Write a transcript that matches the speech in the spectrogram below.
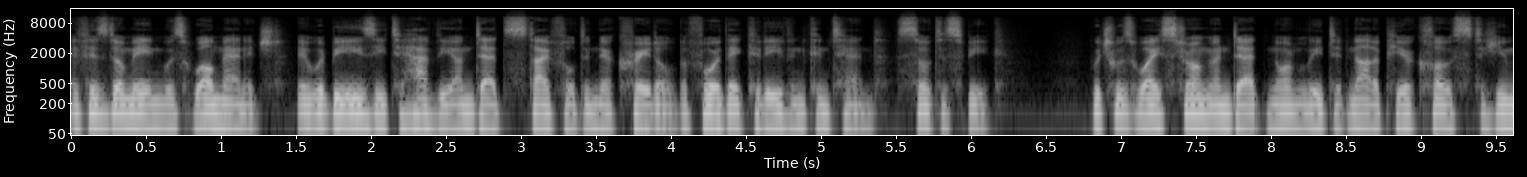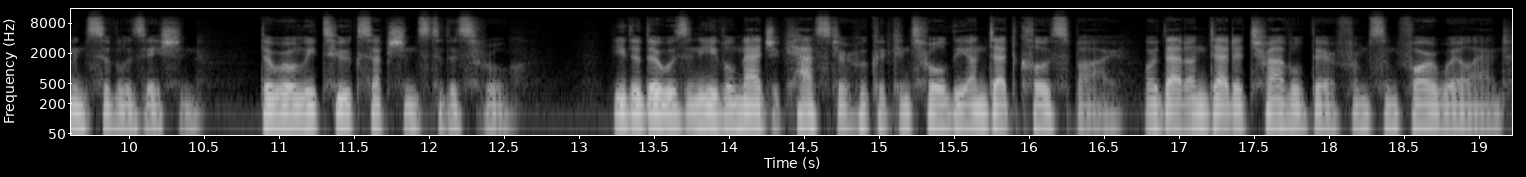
If his domain was well managed, it would be easy to have the undead stifled in their cradle before they could even contend, so to speak which was why strong undead normally did not appear close to human civilization. There were only two exceptions to this rule. Either there was an evil magic caster who could control the undead close by, or that undead had traveled there from some faraway land.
